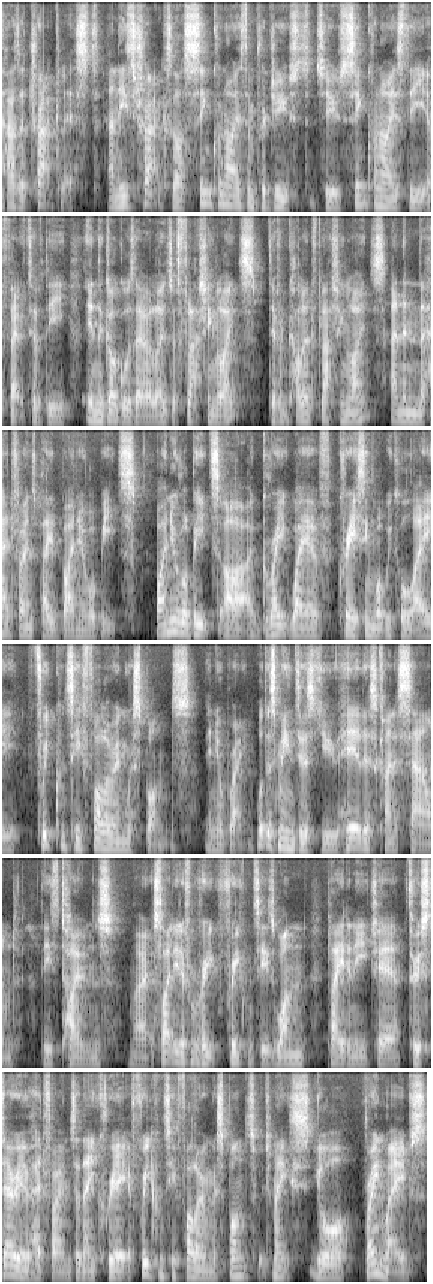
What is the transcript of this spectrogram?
has a track list and these tracks are synchronized and produced to synchronize the effect of the in the goggles there are loads of flashing lights different colored flashing lights and then the headphones played binaural beats Binaural beats are a great way of creating what we call a frequency following response in your brain. What this means is you hear this kind of sound these tones, right, slightly different frequencies, one played in each ear through stereo headphones and they create a frequency following response which makes your brainwaves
